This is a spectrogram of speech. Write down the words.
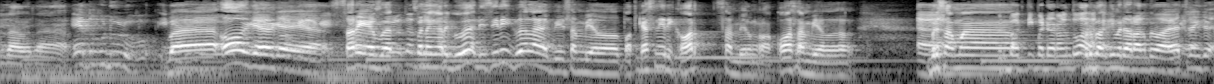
mantap, mantap. Eh tunggu dulu. Ba, dulu. oke oke. oke. Sorry ya buat dulu, pendengar gue di sini gue lagi sambil podcast nih record, sambil ngerokok, sambil Eh, bersama berbakti pada orang tua. berbakti pada orang tua ya. Thank you.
